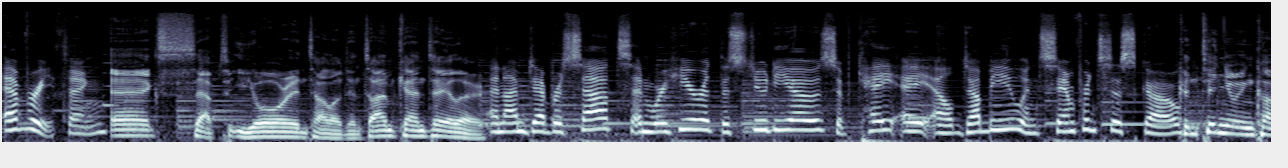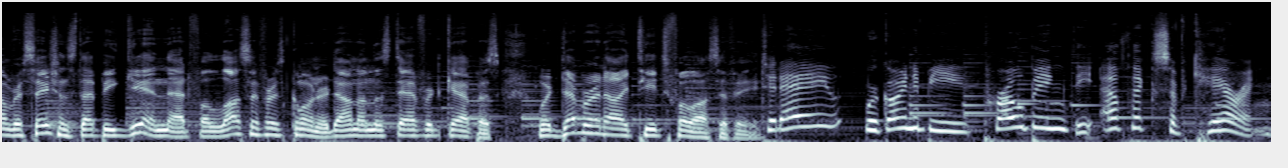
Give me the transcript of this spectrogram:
everything. Except your intelligence. I'm Ken Taylor. And I'm Deborah Satz, and we're here at the studios of KALW in San Francisco. Continuing conversations that begin at Philosopher's Corner down on the Stanford campus, where Deborah and I teach philosophy. Today, we're going to be probing the ethics of caring.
